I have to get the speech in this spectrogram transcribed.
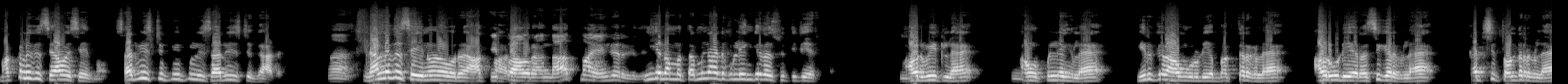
மக்களுக்கு சேவை செய்யணும். Service to people is service to God. நல்லதை செய்யணும்னு ஒரு ஆத்மா அவர் அந்த ஆத்மா எங்க இருக்குது? இங்க நம்ம தமிழ்நாட்டுக்குள்ள இங்கே தான் சுத்திட்டே இருக்கு. அவர் வீட்டுல. அவங்க பிள்ளைங்களை இருக்கிற அவங்களுடைய பக்தர்களை அவருடைய ரசிகர்களை கட்சி தொண்டர்களை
